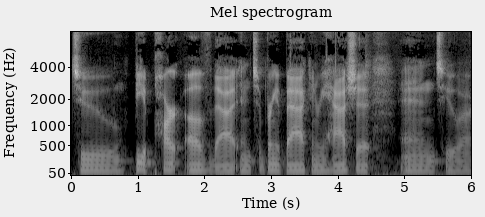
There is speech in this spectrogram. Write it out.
to be a part of that and to bring it back and rehash it and to uh,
